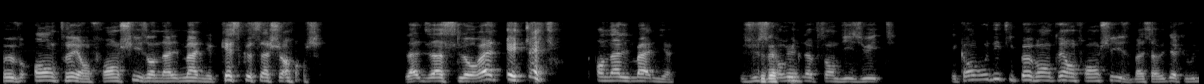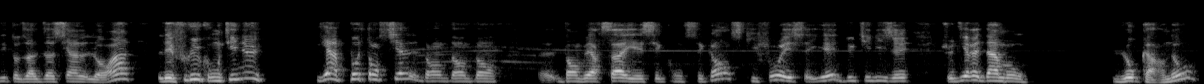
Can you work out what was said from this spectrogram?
peuvent entrer en franchise en Allemagne, qu'est-ce que ça change? L'Alsace-Lorraine était en Allemagne jusqu'en 1918. Et quand vous dites qu'ils peuvent entrer en franchise, ben ça veut dire que vous dites aux Alsaciens lorrains, les flux continuent. Il y a un potentiel dans, dans, dans, dans Versailles et ses conséquences qu'il faut essayer d'utiliser. Je dirais d'un mot, Locarno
